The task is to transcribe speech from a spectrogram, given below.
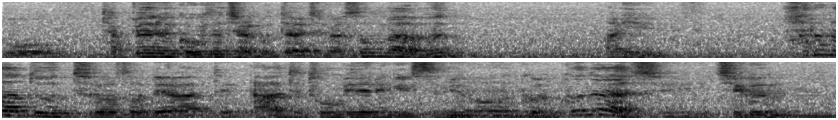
뭐 답변은 거기선 잘 못 달지만 속마음은 아니 하루라도 들어서 내한테 나한테 도움이 되는 게 있으면 음. 그걸 끊어야지. 지금 음,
